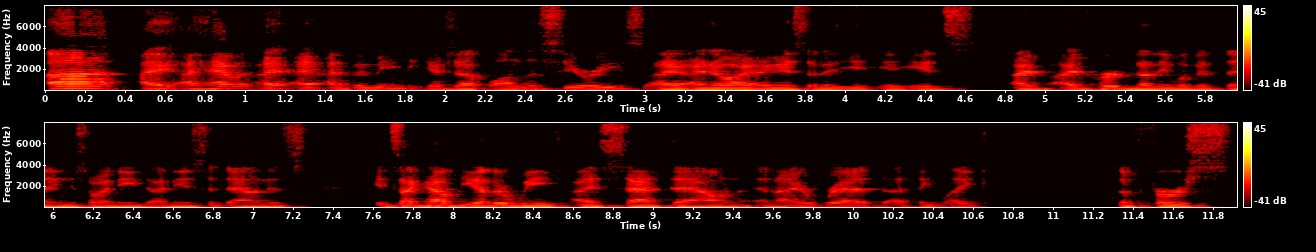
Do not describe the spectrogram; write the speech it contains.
Uh, I, I haven't. I, I- I've been meaning to catch up on the series. I, I know. I, I said it, it, it's. I've, I've heard nothing but good things, so I need. I need to sit down. It's. It's like how the other week I sat down and I read. I think like the first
